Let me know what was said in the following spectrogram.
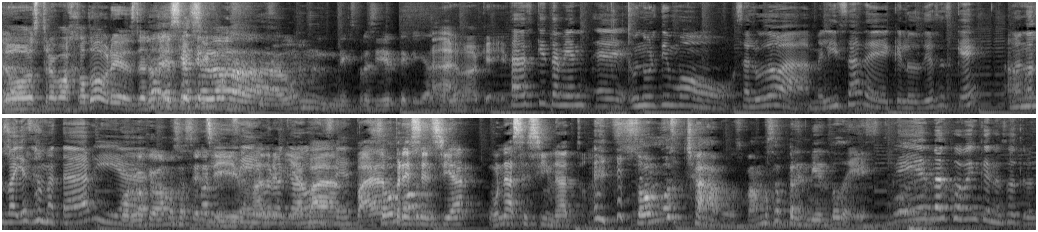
Los trabajadores del No, es que Simón. hablaba un expresidente que ya salió. Ah, ok. ¿Sabes que también eh, un último saludo a Melissa de que los dioses que no nos vayas a matar y a... Por lo que vamos a hacer en Sí, Sí, por madre lo que mía, vamos a va, hacer. va a Somos- presenciar un asesinato. Somos chavos, vamos aprendiendo de esto. Ella es más joven que nosotros.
